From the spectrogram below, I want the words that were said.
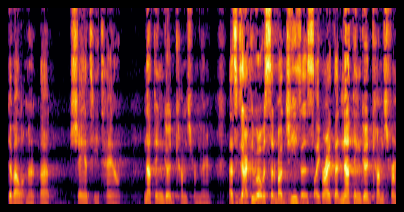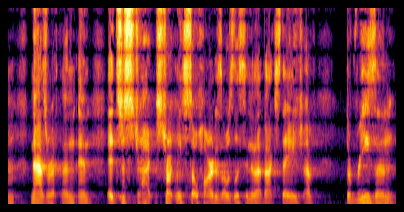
development, that shanty town. Nothing good comes from there. That's exactly what was said about Jesus, like, right? That nothing good comes from Nazareth. And, and it just struck, struck me so hard as I was listening to that backstage of the reason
